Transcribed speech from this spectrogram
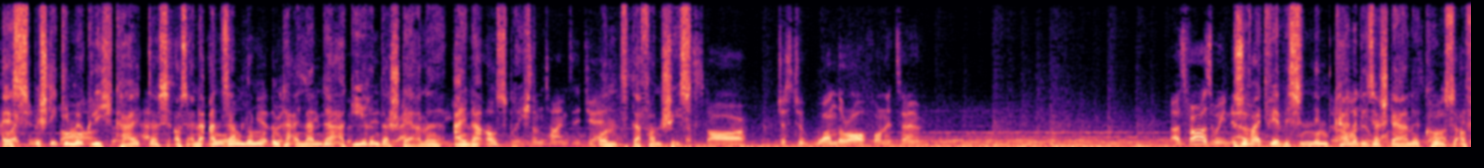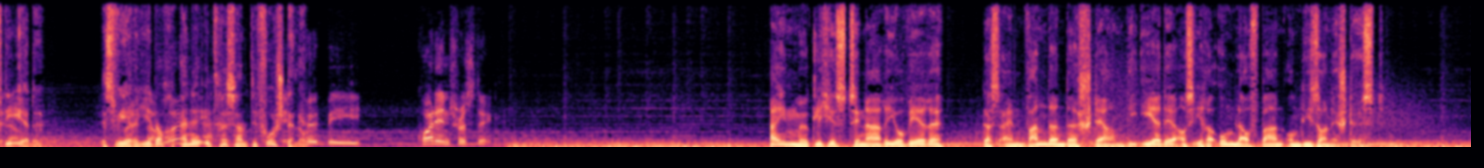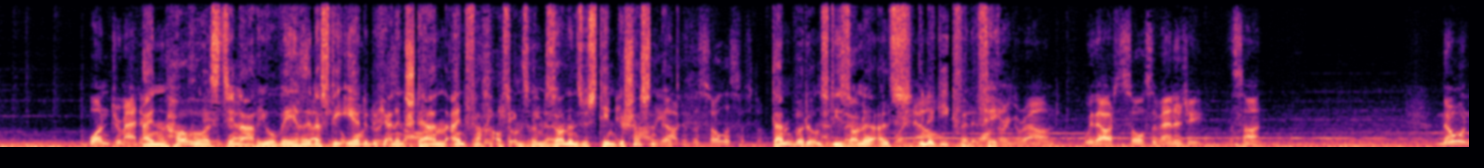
Es besteht die Möglichkeit, dass aus einer Ansammlung untereinander agierender Sterne einer ausbricht und davon schießt. Soweit wir wissen, nimmt keiner dieser Sterne Kurs auf die Erde. Es wäre jedoch eine interessante Vorstellung. Ein mögliches Szenario wäre, dass ein wandernder Stern die Erde aus ihrer Umlaufbahn um die Sonne stößt. Ein Horrorszenario wäre, dass die Erde durch einen Stern einfach aus unserem Sonnensystem geschossen wird. Dann würde uns die Sonne als Energiequelle fehlen.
